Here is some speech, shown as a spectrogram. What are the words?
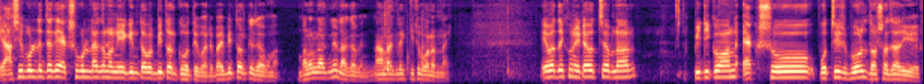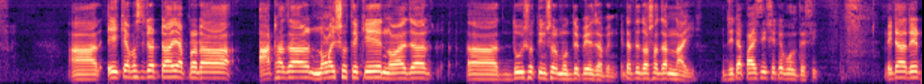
এই আশি ভোল্টের জায়গায় একশো ভোল্ট লাগানো নিয়ে কিন্তু আবার বিতর্ক হতে পারে। ভাই, বিতর্কে যাব না। ভালো লাগলে লাগাবেন, না লাগলে কিছু বলার নাই। এবার দেখুন, এটা হচ্ছে আপনার পিটিকন একশো পঁচিশ ভোল্ট দশ হাজার ইউএফ আর এই ক্যাপাসিটারটাই আপনারা আট হাজার নয়শো থেকে নয় হাজার দুইশো তিনশোর মধ্যে পেয়ে যাবেন। এটাতে দশ হাজার নাই। যেটা পাইছি সেটা বলতেছি। এটা রেট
